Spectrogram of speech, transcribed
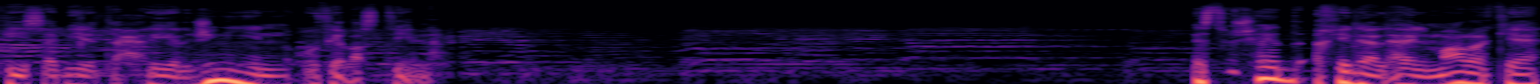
في سبيل تحرير جنين وفلسطين. استشهد خلال هاي المعركة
